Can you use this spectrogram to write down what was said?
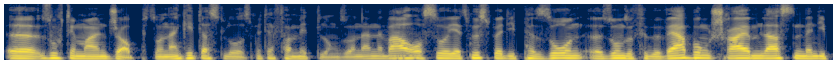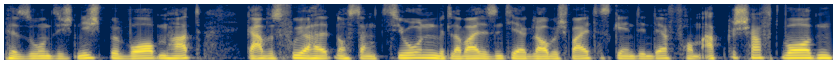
äh, such dir mal einen Job. So, und dann geht das los mit der Vermittlung. So, und dann war auch so, jetzt müssen wir die Person äh, so und so für Bewerbungen schreiben lassen. Wenn die Person sich nicht beworben hat, gab es früher halt noch Sanktionen. Mittlerweile sind die ja, glaube ich, weitestgehend in der Form abgeschafft worden.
